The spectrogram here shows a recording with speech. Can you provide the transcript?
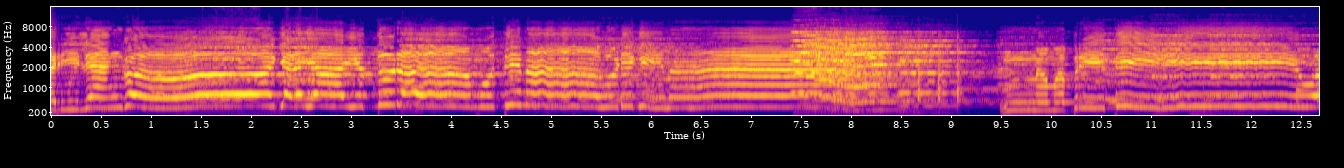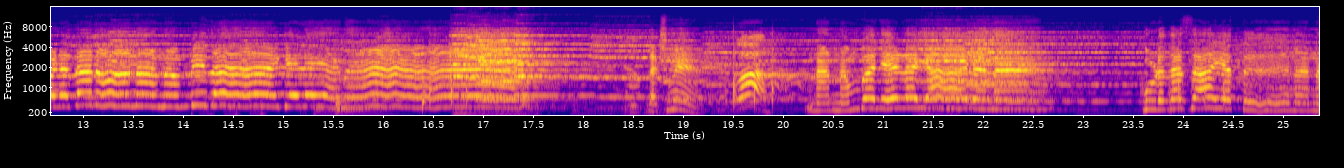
ಮರಿಲ್ಯಾಂಗೋ? ಗೆಳೆಯ ಇದ್ದುರ ಮುದ್ದಿನ ಹುಡುಗಿನ. ನಮ್ಮ ಪ್ರೀತಿ ಒಡೆದನೋ ನಂಬಿದ ಗೆಳೆಯನ. ಲಕ್ಷ್ಮಿ ನಾನು ನಾನ್ ನಂಬಲೇಳ ಯಾರನ? ಕುಡ್ದ ಸಾಯತ್ ನನ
